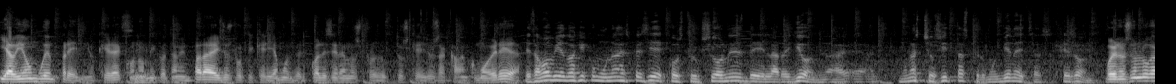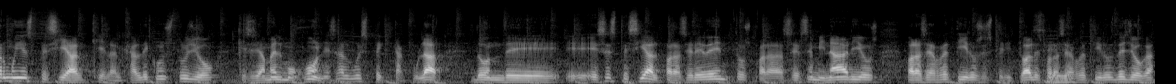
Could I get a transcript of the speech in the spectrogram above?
y había un buen premio que era económico también para ellos porque queríamos ver cuáles eran los productos que ellos sacaban como vereda. Estamos viendo aquí como una especie de construcciones de la región, unas chocitas pero muy bien hechas. ¿Qué son? Bueno, es un lugar muy especial que el alcalde construyó que se llama El Mojón, es algo espectacular, donde eh, es especial para hacer eventos, para hacer seminarios, para hacer retiros espirituales, para hacer retiros de yoga.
